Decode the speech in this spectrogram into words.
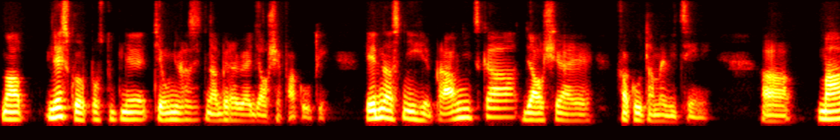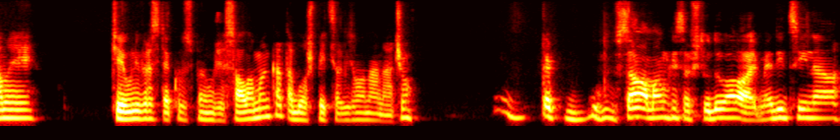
No a neskôr postupne tie univerzity naberajú aj ďalšie fakulty. Jedna z nich je právnická, ďalšia je fakulta medicíny. A máme tie univerzity, ako spomenul, že Salamanka, tá bola špecializovaná na čo? Tak v Salamanke sa študovala aj medicína,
